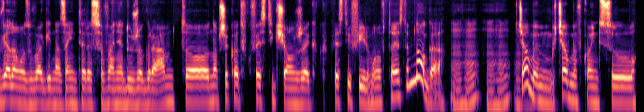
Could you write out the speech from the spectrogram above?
wiadomo z uwagi na zainteresowania dużo gram, to na przykład w kwestii książek, w kwestii filmów to jestem noga. Mhm, mhm, mhm. Chciałbym, chciałbym w końcu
